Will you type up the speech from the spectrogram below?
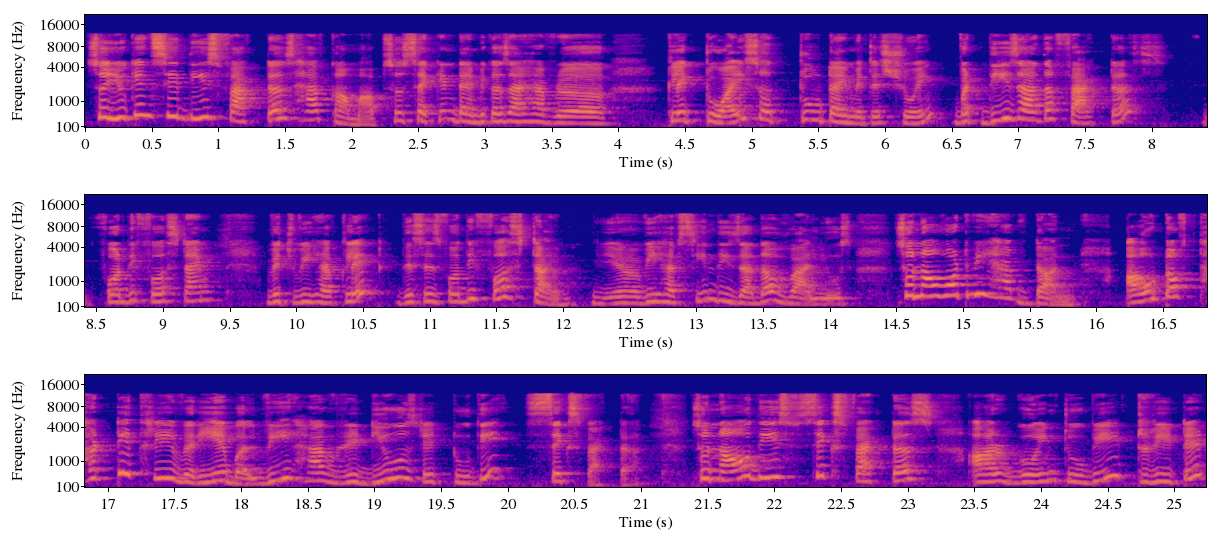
so you can see these factors have come up so second time because i have uh, clicked twice or two time it is showing. But these are the factors for the first time which we have clicked. This is for the first time. Yeah, we have seen these are the values. So now what we have done? Out of 33 variable we have reduced it to the six factor. So now these six factors are going to be treated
